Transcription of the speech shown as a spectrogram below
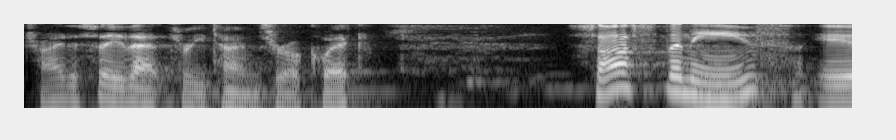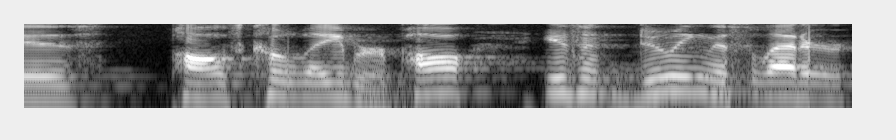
Try to say that three times real quick. Sosthenes is Paul's co laborer. Paul isn't doing this letter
